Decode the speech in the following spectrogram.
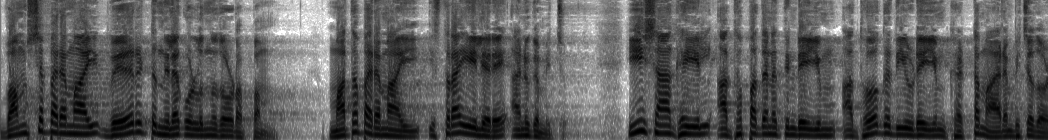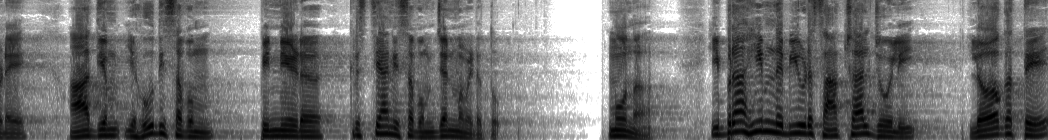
വംശപരമായി വേറിട്ട് നിലകൊള്ളുന്നതോടൊപ്പം മതപരമായി ഇസ്രായേലരെ അനുഗമിച്ചു. ഈ ശാഖയിൽ അധപതനത്തിന്റെയും അധോഗതിയുടെയും ഘട്ടം ആരംഭിച്ചതോടെ ആദ്യം യഹൂദിസവും പിന്നീട് ക്രിസ്ത്യാനിസവും ജന്മമെടുത്തു. മൂന്ന്. ഇബ്രാഹിം നബിയുടെ സാക്ഷാൽ ജോലി ലോകത്തെ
